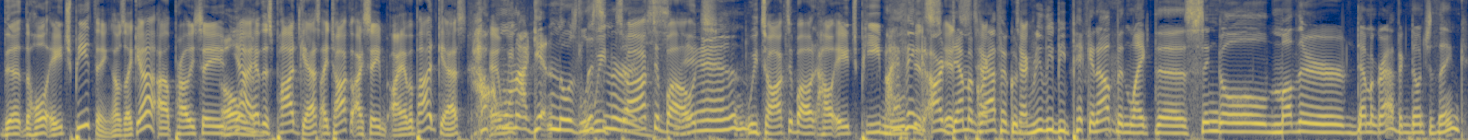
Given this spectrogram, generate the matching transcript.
The, the whole HP thing. I was like, yeah, I'll probably say, Oh, yeah, I have this podcast. I talk, I say, I have a podcast. How and come we- we're not getting those listeners? we talked about man? we talked about how HP moved. I think its- our its demographic tech- would tech- really be picking up in like the single mother demographic, don't you think?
